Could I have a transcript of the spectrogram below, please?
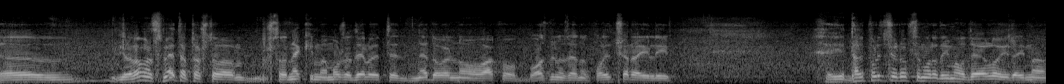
E, je li vama smeta to što, što nekima možda delujete nedovoljno ovako ozbiljno za jednog političara ili Da li političar uopšte mora da ima odelo i da ima...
